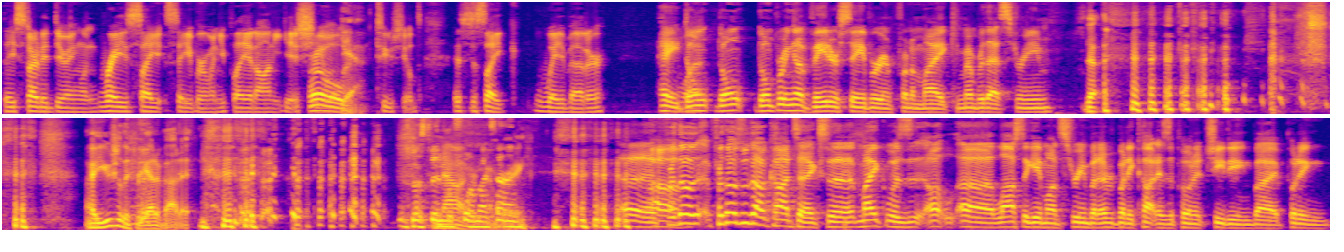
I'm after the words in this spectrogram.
They started doing like raise sight saber when you play it on, you get a shield, Bro. Yeah. two shields. It's just like way better. Hey, What? don't don't don't bring up Vader saber in front of Mike. You remember that stream? I usually forget about it. This must have been Now before I'm my time. Remembering. Uh, for Um, those for those without context, uh, Mike was uh, uh, lost the game on stream, but everybody caught his opponent cheating by putting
